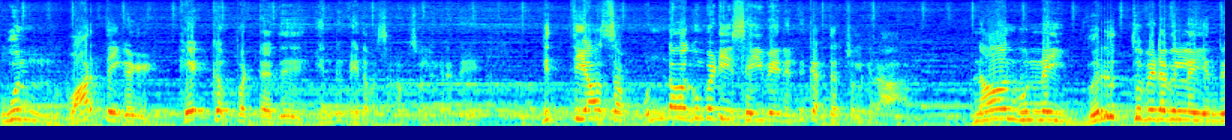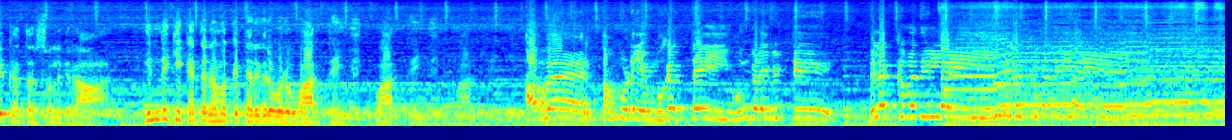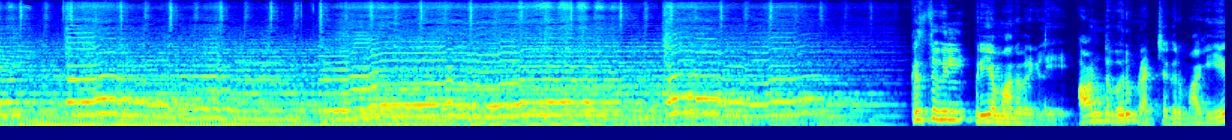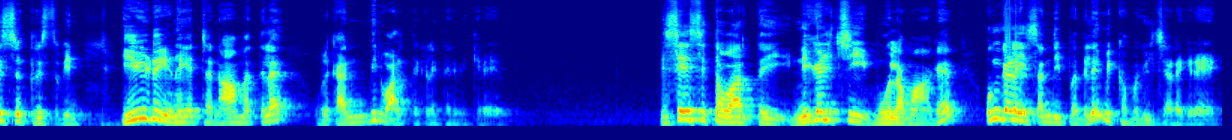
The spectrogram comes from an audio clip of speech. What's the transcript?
உன் வார்த்தைகள் கேட்கப்பட்டது என்று வேதவசனம் சொல்லுகிறது. வித்தியாசம் உண்டாகும்படி செய்வேன் என்று கத்தர் சொல்கிறார். நான் உன்னை வெறுத்து விடவில்லை என்று கத்தர் சொல்லுகிறார். இன்றைக்கு கத்தர் நமக்கு தருகிற ஒரு வார்த்தை வார்த்தை வார்த்தை. அவர் தம்முடைய முகத்தை உங்களை விட்டு விலக்குவதில்லை விலக்குவதில்லை. கிறிஸ்துவில் பிரியமானவர்களே ஆண்டவரும் இரட்சகருமாக இயேசு கிறிஸ்துவின் ஈடு இணையற்ற நாமத்தில் உங்களுக்கு அன்பின் வாழ்த்துக்களை தெரிவிக்கிறேன். விசேஷித்த வார்த்தை நிகழ்ச்சி மூலமாக உங்களை சந்திப்பதிலே மிக்க மகிழ்ச்சி அடைகிறேன்.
